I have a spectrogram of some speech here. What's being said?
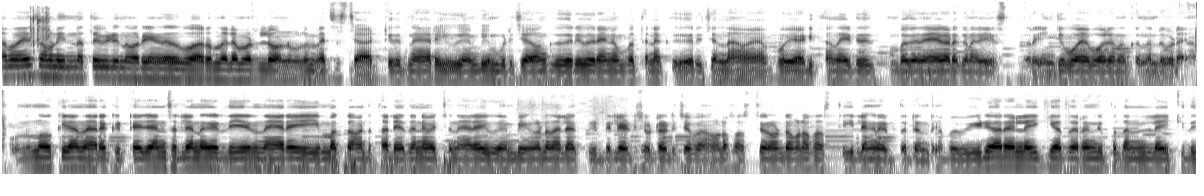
അപ്പോൾ നമ്മൾ ഇന്നത്തെ വീഡിയോ എന്ന് പറയുന്നത് വേറെ ഒന്നുമില്ല നമ്മുടെ ലോൺ നമ്മൾ സ്റ്റാർട്ട് ചെയ്ത് നേരെ യു എം പിയും പിടിച്ച് അവൻ കയറി വരാൻ മുമ്പ് തന്നെ കയറി ചെന്ന് അവനെ പോയി അടിക്കാൻ അടിക്കാനായിട്ട് നിൽക്കുമ്പോൾ നേരെ കിടക്കുന്ന കേസ് റേഞ്ച് പോയ പോലെ നിൽക്കുന്നുണ്ട് ഇവിടെ. ഒന്ന് നോക്കിയാൽ നേരെ കിട്ടിയ ചാൻസ് ഇല്ലെന്ന് കരുതി നേരെ എയിമൊക്കെ അവന്റെ തലയിൽ തന്നെ വെച്ച് നേരെ യു എം പിയും കൂടെ നല്ല കിഡിൽ അടിച്ചോട്ട് അടിച്ചപ്പോൾ നമ്മളെ ഫസ്റ്റ് റൗണ്ട് നമ്മളെ ഫസ്റ്റ് കില്ല് അങ്ങനെ എടുത്തിട്ടുണ്ട്. അപ്പോൾ വീഡിയോ അറിയാൻ ലൈക്ക് ചെയ്യാത്തവരെങ്കിൽ ഇപ്പോൾ തന്നെ ലൈക്ക് ചെയ്ത്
